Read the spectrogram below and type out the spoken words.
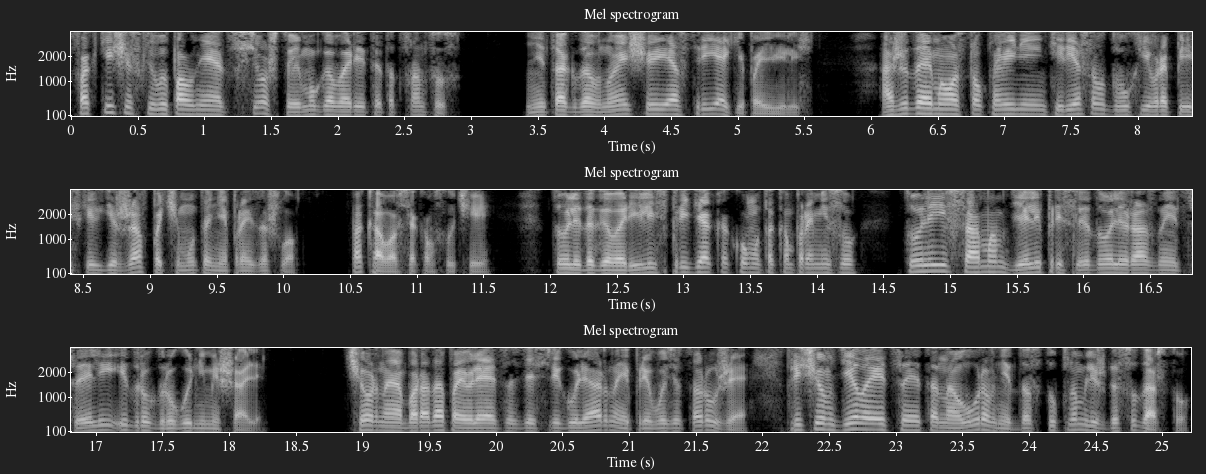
фактически выполняет все, что ему говорит этот француз. Не так давно еще и австрияки появились. Ожидаемого столкновения интересов двух европейских держав почему-то не произошло. Пока, во всяком случае. То ли договорились, придя к какому-то компромиссу, то ли и в самом деле преследовали разные цели и друг другу не мешали. Черная борода появляется здесь регулярно и привозит оружие, причем делается это на уровне, доступном лишь государству.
